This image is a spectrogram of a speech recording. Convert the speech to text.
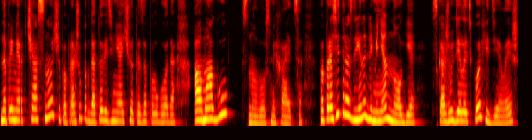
Например, в час ночи попрошу подготовить мне отчеты за полгода, а могу Снова усмехается. «Попросить раздвинуть для меня ноги. Скажу делать кофе – делаешь.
